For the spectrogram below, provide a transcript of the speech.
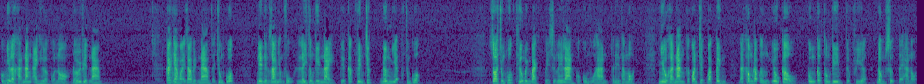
cũng như là khả năng ảnh hưởng của nó đối với Việt Nam. Các nhà ngoại giao Việt Nam tại Trung Quốc nên được giao nhiệm vụ lấy thông tin này từ các viên chức đương nhiệm của Trung Quốc. Do Trung Quốc thiếu minh bạch về sự lây lan của cúm Vũ Hán cho đến tháng 1, nhiều khả năng các quan chức Bắc Kinh đã không đáp ứng yêu cầu cung cấp thông tin từ phía đồng sự tại Hà Nội.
